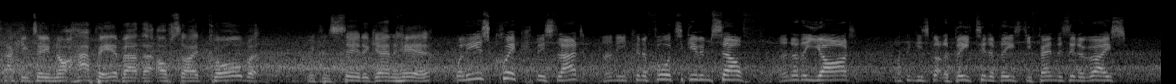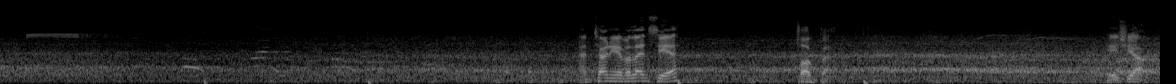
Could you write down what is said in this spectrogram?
Attacking team not happy about that offside call, but we can see it again here. Well, he is quick, this lad, and he can afford to give himself another yard. I think he's got the beating of these defenders in a race. Antonio Valencia. Pogba. Here's Young.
